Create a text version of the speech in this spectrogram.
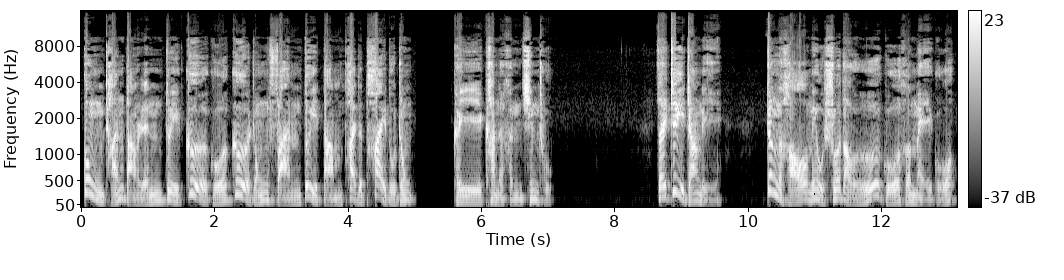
共产党人对各国各种反对党派的态度中可以看得很清楚。在这一章里，正好没有说到俄国和美国，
